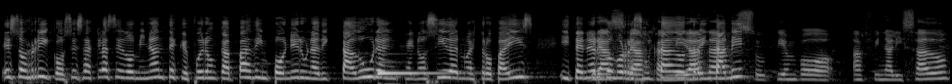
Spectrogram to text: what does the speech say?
Esos ricos, esas clases dominantes que fueron capaces de imponer una dictadura en genocida en nuestro país y tener como resultado 30.000... Su tiempo ha finalizado.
